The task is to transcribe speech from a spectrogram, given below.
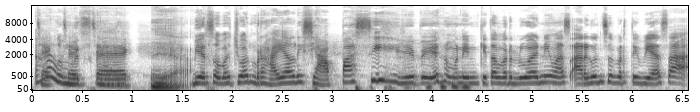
Cek, ah, lembut cek, cek. Iya. Biar sobat cuan berhayal nih siapa sih gitu ya nemenin kita berdua nih Mas Argun seperti biasa.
